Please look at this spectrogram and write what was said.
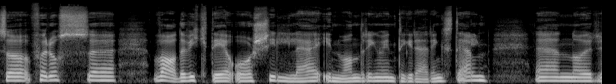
Så for oss eh, var det viktig å skille innvandring og integreringsdelen eh, når,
